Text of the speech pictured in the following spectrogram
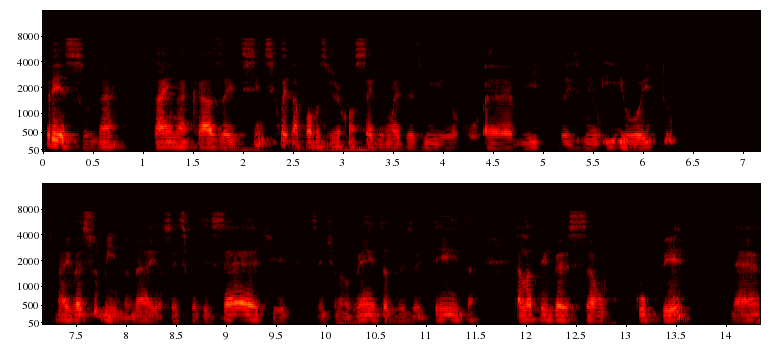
preços, né? Tá aí na casa aí de 150 pau, você já consegue um é 2000, é, 2008. Aí vai subindo, né? Aí, 157, 190, 280. Ela tem versão coupé, né?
